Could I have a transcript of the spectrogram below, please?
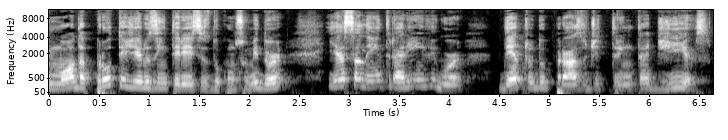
modo a proteger os interesses do consumidor, e essa lei entraria em vigor dentro do prazo de 30 dias.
